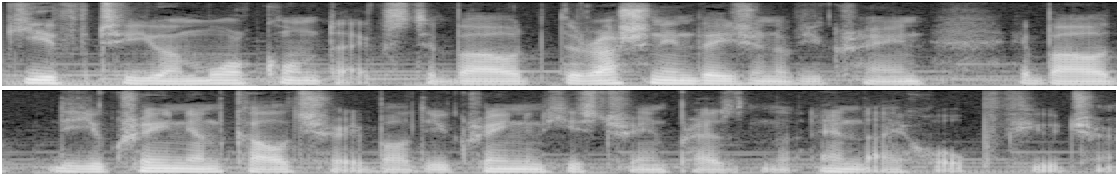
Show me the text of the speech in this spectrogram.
give to you a more context about the Russian invasion of Ukraine, about the Ukrainian culture, about the Ukrainian history and present, and I hope future.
